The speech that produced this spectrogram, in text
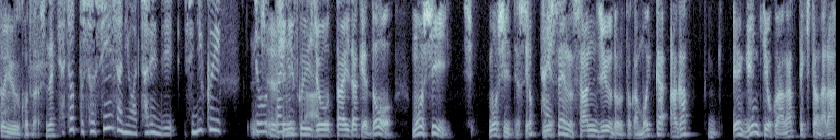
ということですね。じゃあちょっと初心者にはチャレンジしにくい状態ですか？しにくい状態だけど、もしもしですよ、はい、2030ドルとかもう一回上がっえ、元気よく上がってきたなら、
